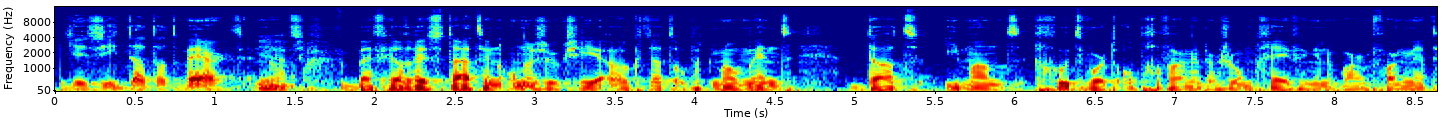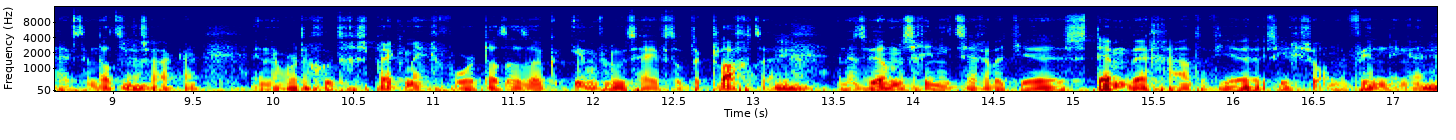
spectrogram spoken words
je ziet dat dat werkt. En dat- bij veel resultaten in onderzoek zie je ook dat op het moment dat iemand goed wordt opgevangen door zijn omgeving en een warm vangnet heeft en dat soort Ja. zaken, en er wordt een goed gesprek meegevoerd, dat dat ook invloed heeft op de klachten. ja, En dat wil misschien niet zeggen dat je stem weggaat of je psychische ondervindingen, ja.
